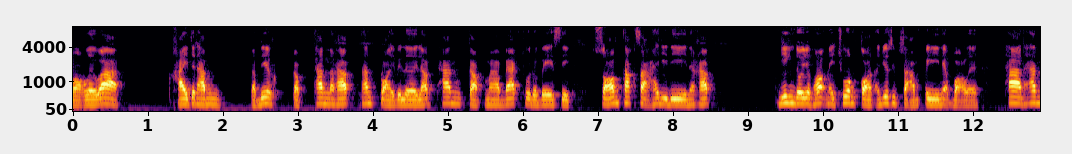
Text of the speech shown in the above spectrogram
บอกเลยว่าใครจะทำแบบนี้กับท่านนะครับ ท่านปล่อยไปเลยแล้วท่านกลับมา back to the basic ซ้อมทักษะให้ดีๆนะครับ ยิ่งโดยเฉพาะในช่วงก่อนอายุ 13 ปีเนี่ยบอกเลย ถ้าท่าน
